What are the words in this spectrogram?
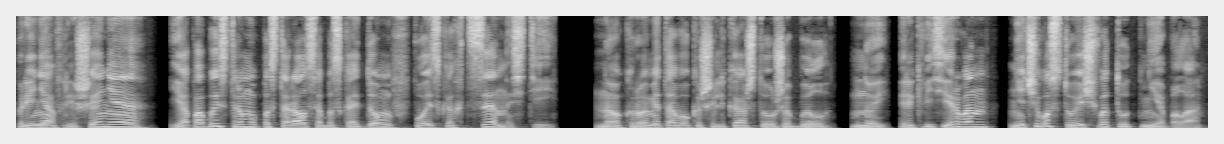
Приняв решение, я по-быстрому постарался обыскать дом в поисках ценностей, но кроме того кошелька, что уже был мной реквизирован, ничего стоящего тут не было.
